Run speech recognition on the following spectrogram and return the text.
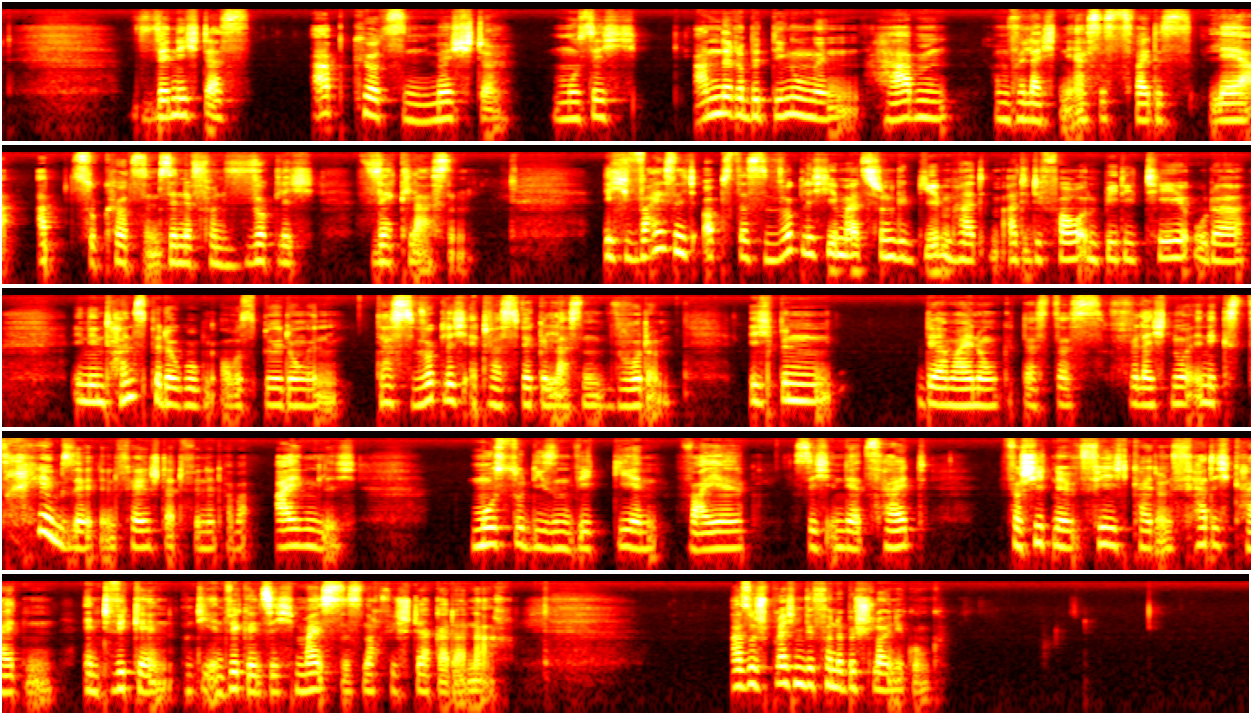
Wenn ich das abkürzen möchte, muss ich andere Bedingungen haben, um vielleicht ein erstes, zweites Lehr abzukürzen, im Sinne von wirklich weglassen. Ich weiß nicht, ob es das wirklich jemals schon gegeben hat im ADTV, im BDT oder in den Tanzpädagogenausbildungen, dass wirklich etwas weggelassen wurde. Ich bin der Meinung, dass das vielleicht nur in extrem seltenen Fällen stattfindet, aber eigentlich musst du diesen Weg gehen, weil sich in der Zeit verschiedene Fähigkeiten und Fertigkeiten entwickeln und die entwickeln sich meistens noch viel stärker danach. Also sprechen wir von der Beschleunigung.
